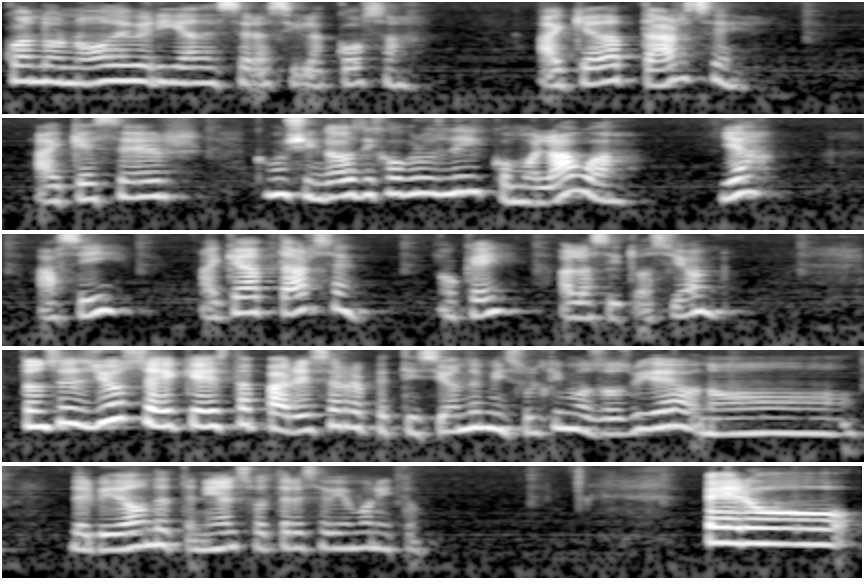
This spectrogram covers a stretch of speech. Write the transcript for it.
cuando no debería de ser así la cosa. hay que adaptarse. Hay que ser, como chingados dijo Bruce Lee, como el agua. Ya, así. Hay que adaptarse, ¿ok? A la situación. Entonces yo sé que esta parece repetición de mis últimos dos videos, no del video donde tenía el suéter ese bien bonito. Pero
